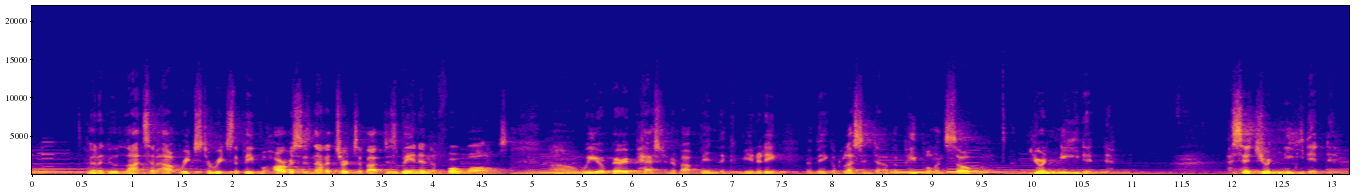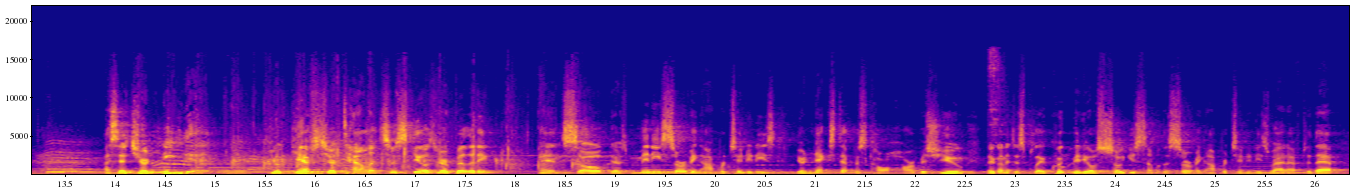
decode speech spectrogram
We're going to do lots of outreach to reach the people. Harvest is not a church about just being in the four walls. Uh, we are very passionate about being the community and being a blessing to other people. And so you're needed. I said, You're needed. I said, You're needed. Your gifts, your talents, your skills, your ability. And so there's many serving opportunities. Your next step is called Harvest You. They're going to just play a quick video, show you some of the serving opportunities. Right after that,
